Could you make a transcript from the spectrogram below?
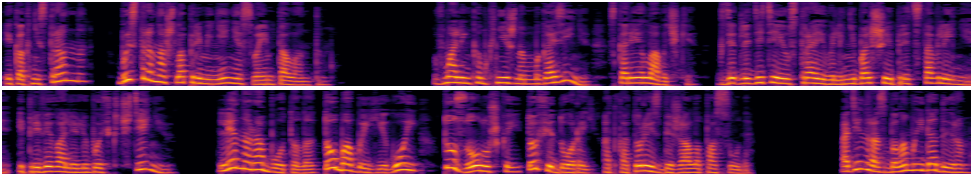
И, как ни странно, быстро нашла применение своим талантам. В маленьком книжном магазине, скорее лавочке, где для детей устраивали небольшие представления и прививали любовь к чтению, Лена работала то бабой Егой, то Золушкой, то Федорой, от которой сбежала посуда. Один раз была Майдадыром,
